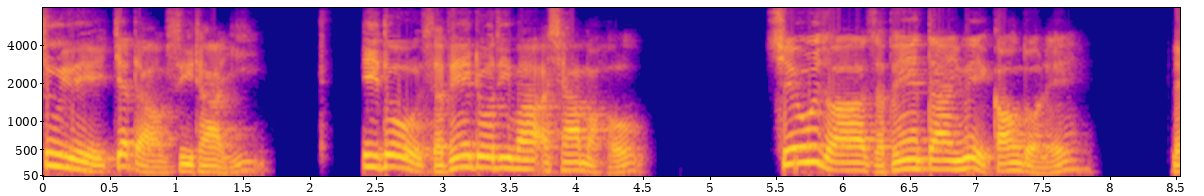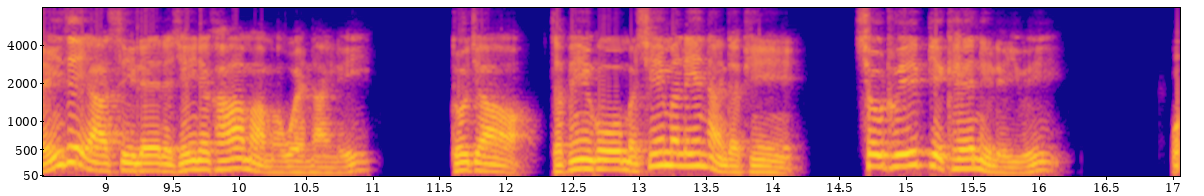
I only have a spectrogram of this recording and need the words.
စု၍ကြက်တောင်စီးထား၏ဤသို့သပင်တိုဒီမှာအရှားမဟုတ်ရှေးဥစွာသပင်တန်၍ကောင်းတော်လေလိမ့်စရာစီလဲတစ်ချိန်တစ်ခါမှမဝယ်နိုင်လေတို့ကြောင့်သပင်ကိုမရှင်းမလင်းနိုင်သဖြင့်ရှုပ်ထွေးပြစ်ခဲနေလေ၍ဝ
